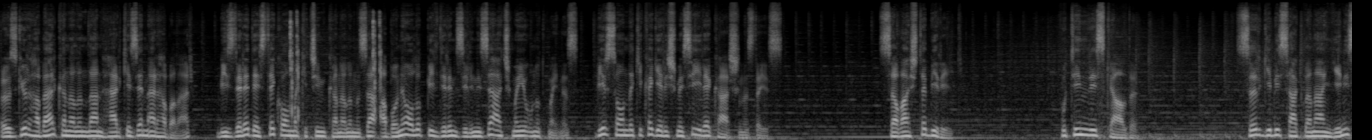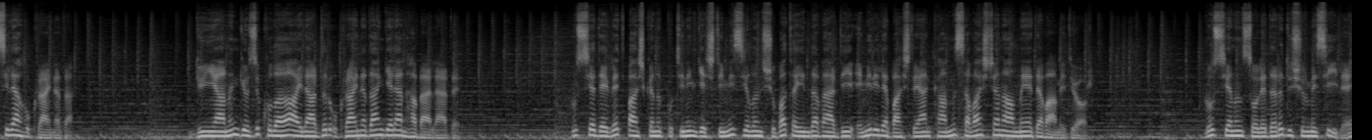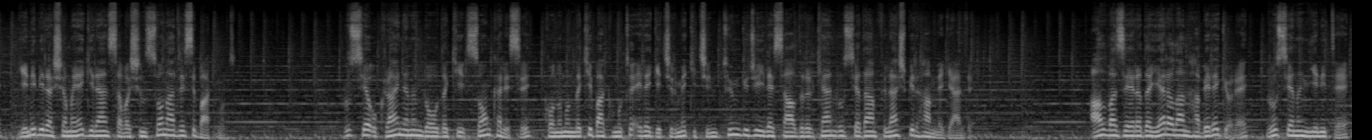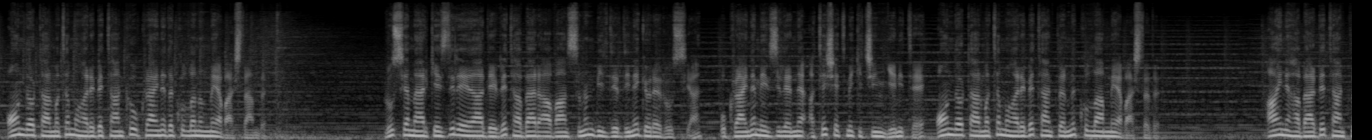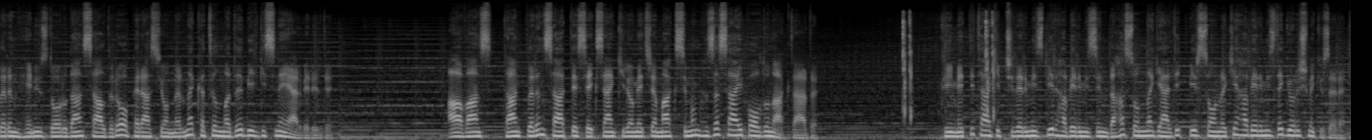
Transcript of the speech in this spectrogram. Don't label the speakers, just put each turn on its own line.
Özgür Haber kanalından herkese merhabalar. Bizlere destek olmak için kanalımıza abone olup bildirim zilinizi açmayı unutmayınız. Bir son dakika gelişmesi ile karşınızdayız. Savaşta bir ilk. Putin risk aldı. Sır gibi saklanan yeni silah Ukrayna'da. Dünyanın gözü kulağı aylardır Ukrayna'dan gelen haberlerde. Rusya Devlet Başkanı Putin'in geçtiğimiz yılın Şubat ayında verdiği emir ile başlayan kanlı savaş can almaya devam ediyor. Rusya'nın Soledar'ı düşürmesiyle yeni bir aşamaya giren savaşın son adresi Bakhmut. Rusya, Ukrayna'nın doğudaki son kalesi, konumundaki Bakhmut'u ele geçirmek için tüm gücüyle saldırırken Rusya'dan flash bir hamle geldi. Al-Vazira'da yer alan habere göre, Rusya'nın yeni T-14 armata muharebe tankı Ukrayna'da kullanılmaya başlandı. Rusya merkezli RA Devlet Haber Avansı'nın bildirdiğine göre Rusya, Ukrayna mevzilerine ateş etmek için yeni T-14 armata muharebe tanklarını kullanmaya başladı. Aynı haberde tankların henüz doğrudan saldırı operasyonlarına katılmadığı bilgisine yer verildi. Avans, tankların saatte 80 km maksimum hıza sahip olduğunu aktardı. Kıymetli takipçilerimiz bir haberimizin daha sonuna geldik. Bir sonraki haberimizde görüşmek üzere.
